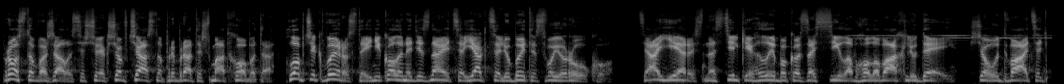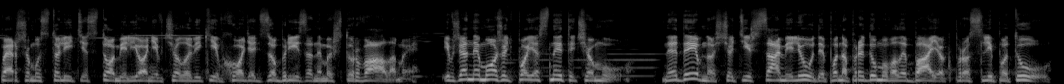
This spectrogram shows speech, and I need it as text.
Просто вважалося, що якщо вчасно прибрати шмат хобота, хлопчик виросте і ніколи не дізнається, як це любити свою руку. Ця єресь настільки глибоко засіла в головах людей, що у 21 столітті 100 мільйонів чоловіків ходять з обрізаними штурвалами і вже не можуть пояснити чому. Не дивно, що ті ж самі люди понапридумували байок про сліпоту,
